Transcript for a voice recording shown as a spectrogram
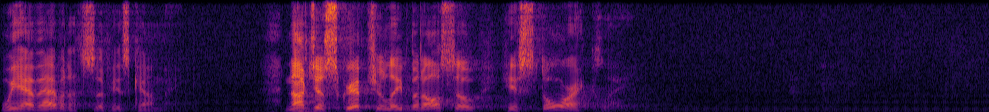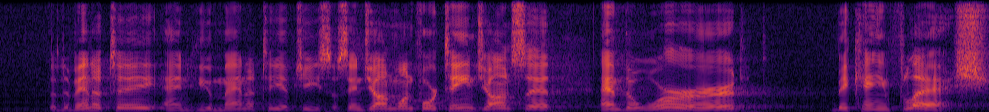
We have evidence of his coming, not just scripturally, but also historically. The divinity and humanity of Jesus. In John 1:14, John said, "And the word became flesh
